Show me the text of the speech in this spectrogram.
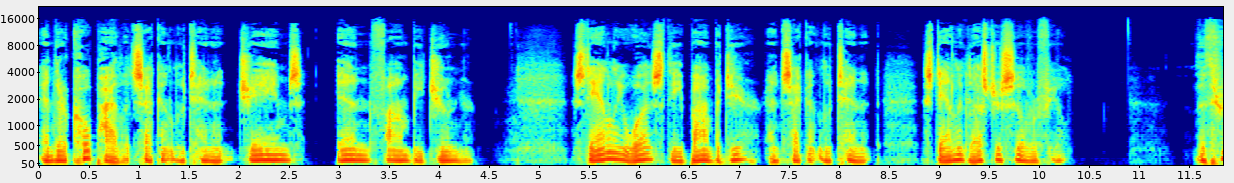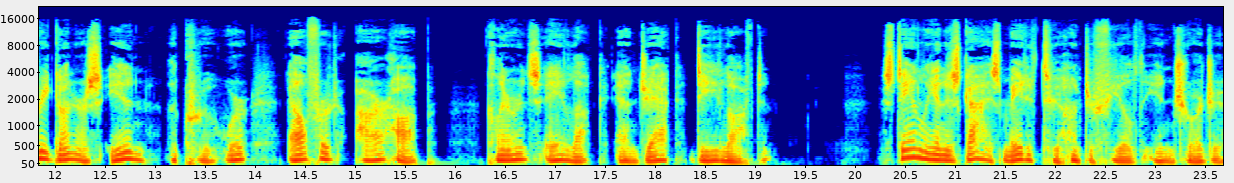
and their co pilot, Second Lieutenant James N. Fomby Jr. Stanley was the bombardier and Second Lieutenant Stanley Lester Silverfield. The three gunners in the crew were Alfred R. Hopp, Clarence A. Luck, and Jack D. Lofton. Stanley and his guys made it to Hunter Field in Georgia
